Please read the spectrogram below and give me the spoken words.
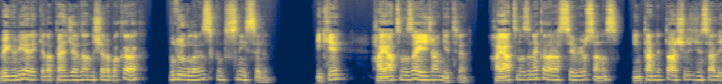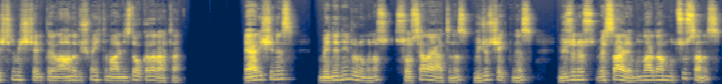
ve yürüyerek ya da pencereden dışarı bakarak bu duyguların sıkıntısını hissedin. 2. Hayatınıza heyecan getirin. Hayatınızı ne kadar az seviyorsanız internette aşırı cinselleştirilmiş içeriklerin ağına düşme ihtimaliniz de o kadar artar. Eğer işiniz, medeni durumunuz, sosyal hayatınız, vücut şekliniz, yüzünüz vesaire bunlardan mutsuzsanız,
